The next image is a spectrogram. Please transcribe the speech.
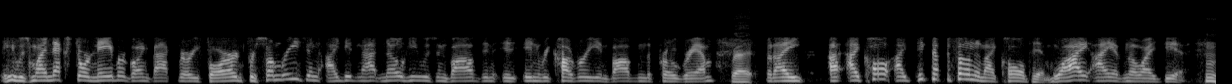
he was my next door neighbor going back very far. And for some reason, I did not know he was involved in in, in recovery, involved in the program. Right. But I, I I call I picked up the phone and I called him. Why? I have no idea. Hmm.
